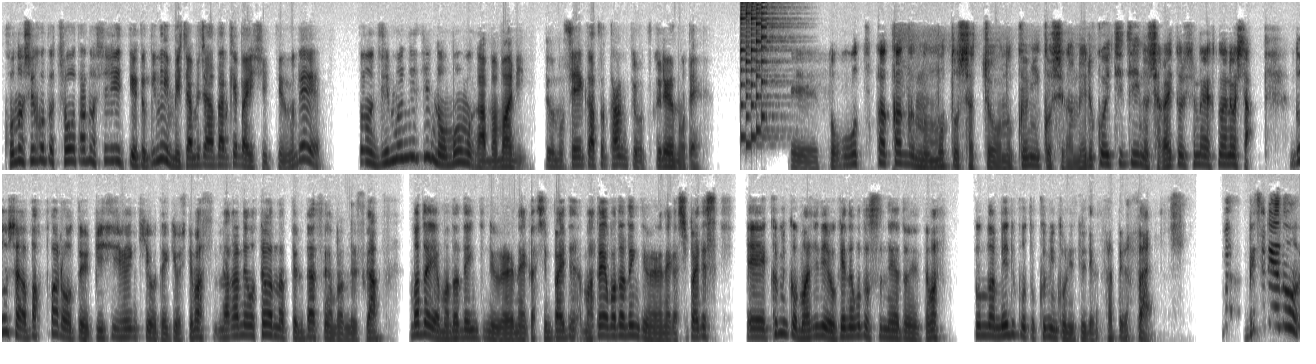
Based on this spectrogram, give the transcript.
この仕事超楽しいっていう時にめちゃめちゃ働けばいいしっていうので、その自分自身の思うがままに、その生活環境を作れるので、えっ、と、大塚家具の元社長の久美子氏がメルコ 1D の社外取締役となりました。同社はバッファローという PC 電機を提供しています。長年お世話になっている大好きななんですが、まだやまだ電気に売られないか心配です。またやまだ電気に売られないか心配です。えー、久美子マジで余計なことすんねやと言ってます。そんなメルコと久美子について語ってください。ま、別にあの、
